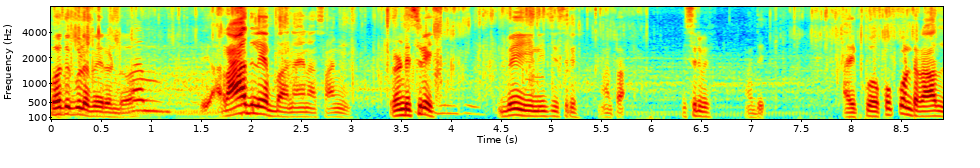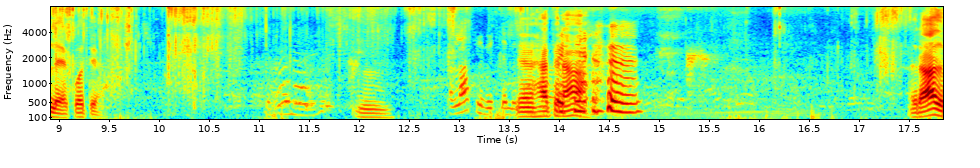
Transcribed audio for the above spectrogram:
కోతికి కూడా పోయి రెండు. రాదులే అబ్బా నాయన స్వామి రెండు ఇసిరి. వెయ్యి ఈ నుంచి ఇసిరి అట్ట ఇసిరి వెయ్యి అది. అది కుక్క ఉంటే రాదులే కోతి. ఏం హ్యాపీనా? రాదు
